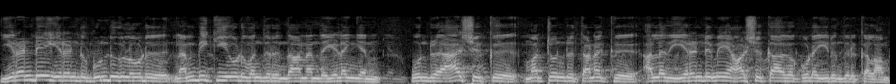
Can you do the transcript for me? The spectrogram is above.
இரண்டே இரண்டு குண்டுகளோடு நம்பிக்கையோடு வந்திருந்தான் அந்த இளைஞன். ஒன்று ஆஷுக்கு மற்றொன்று தனக்கு அல்லது இரண்டுமே ஆஷுக்காக கூட இருந்திருக்கலாம்.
